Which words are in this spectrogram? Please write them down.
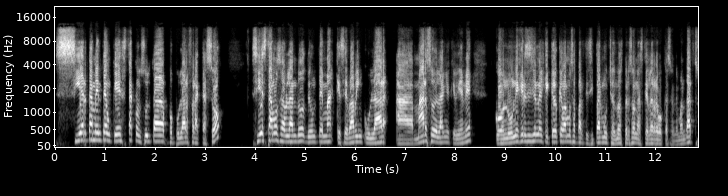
ciertamente, aunque esta consulta popular fracasó, sí estamos hablando de un tema que se va a vincular a marzo del año que viene con un ejercicio en el que creo que vamos a participar muchas más personas, que es la revocación de mandato.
